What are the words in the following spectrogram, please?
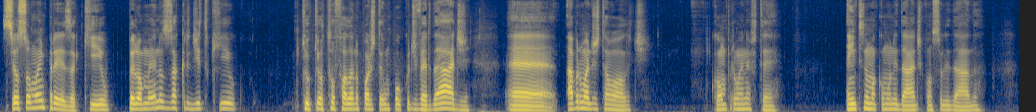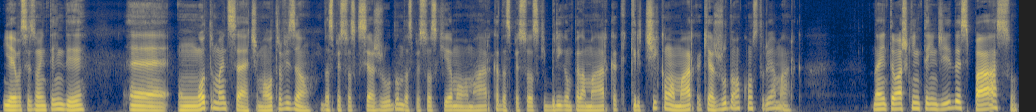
Se eu sou uma empresa que eu, pelo menos, acredito que, o- que o que eu tô falando pode ter um pouco de verdade, é, abra uma digital wallet, compre um NFT, entre numa comunidade consolidada, e aí vocês vão entender é, um outro mindset, uma outra visão das pessoas que se ajudam, das pessoas que amam a marca, das pessoas que brigam pela marca, que criticam a marca, que ajudam a construir a marca. Né? Então, acho que entendido esse passo,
